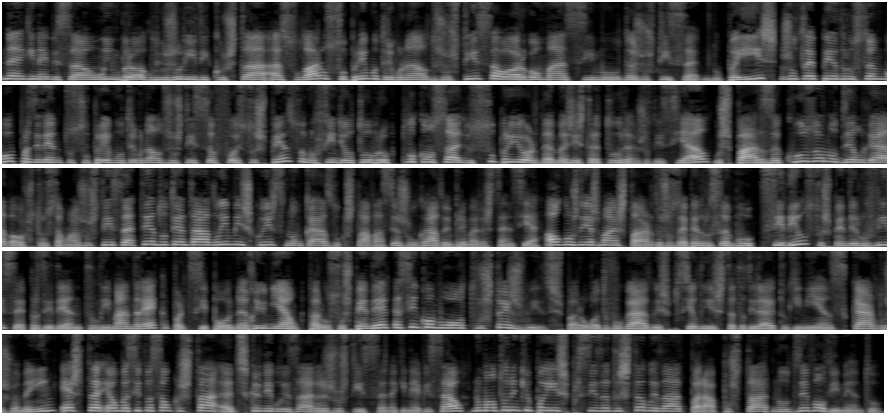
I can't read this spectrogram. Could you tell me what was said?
na Guiné-Bissau, um imbróglio jurídico está a assolar o Supremo Tribunal de Justiça, órgão máximo da justiça no país. José Pedro Sambo, presidente do Supremo Tribunal de Justiça, foi suspenso no fim de outubro pelo Conselho Superior da Magistratura Judicial. Os pares acusam-no delegado à obstrução à justiça, tendo tentado imiscuir-se num caso que estava a ser julgado em primeira instância. Alguns dias mais tarde, José Pedro Sambu decidiu suspender o vice-presidente Lima André, que participou na reunião para o suspender, assim como outros três juízes. Para o advogado e especialista de direito guineense Carlos Vamaim, esta é uma situação que está a descredibilizar a justiça na Guiné-Bissau, numa altura em que o país precisa de estabilidade para apostar no desenvolvimento.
